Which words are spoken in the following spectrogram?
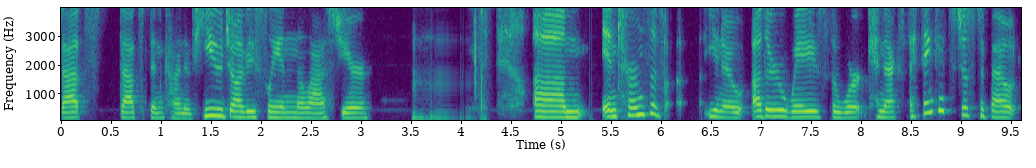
That's that's been kind of huge, obviously, in the last year. Mm-hmm. Um, in terms of you know other ways the work connects, I think it's just about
